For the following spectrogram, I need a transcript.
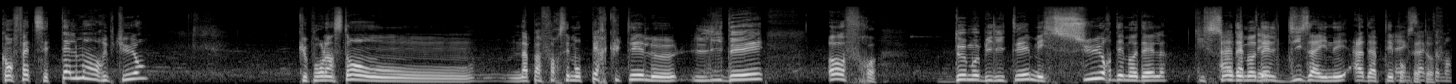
qu'en fait c'est tellement en rupture que pour l'instant on n'a pas forcément percuté l'idée offre de mobilité, mais sur des modèles qui sont des modèles designés, adaptés pour cette offre.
